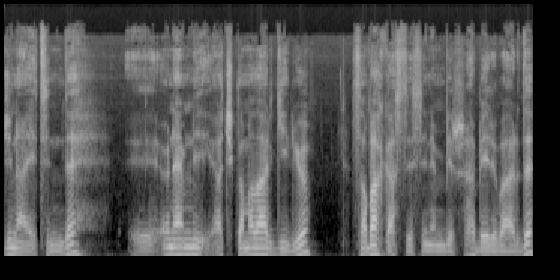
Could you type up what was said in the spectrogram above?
cinayetinde e, önemli açıklamalar geliyor. Sabah gazetesinin bir haberi vardı.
